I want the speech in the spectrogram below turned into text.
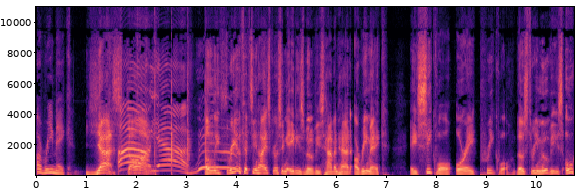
a remake. Yes, Dawn. Oh yeah. Woo. Only three of the 15 highest grossing 80s movies haven't had a remake, a sequel, or a prequel. Those three movies. Oh,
